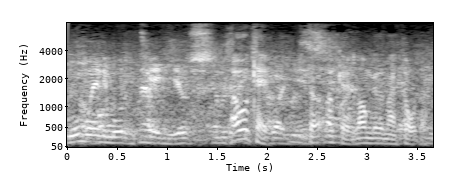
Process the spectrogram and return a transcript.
no any more than ten years. oh okay, so okay, longer than I thought. Then.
